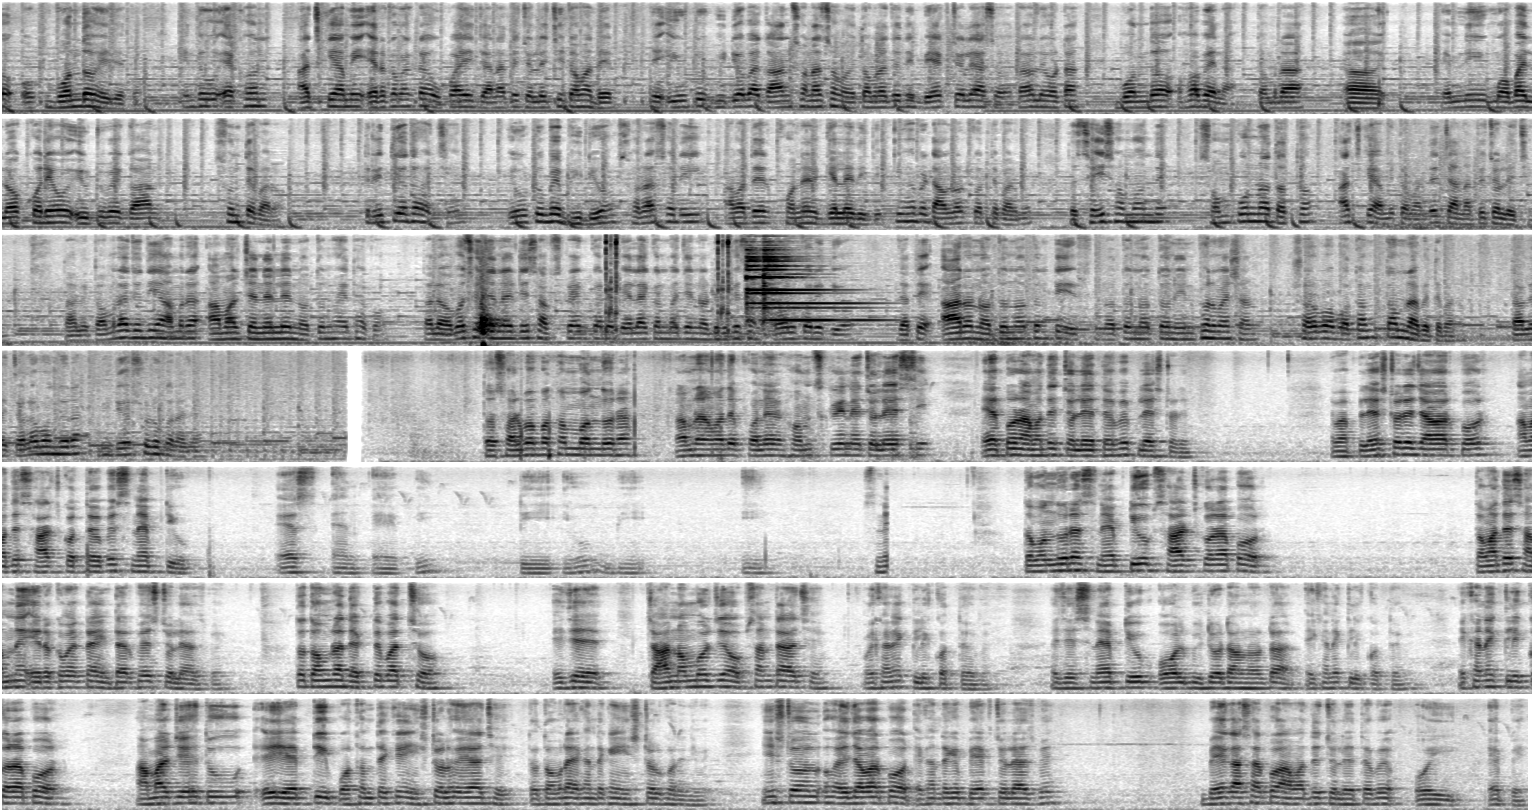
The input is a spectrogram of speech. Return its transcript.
বন্ধ হয়ে যেত। কিন্তু এখন আজকে আমি এরকম একটা উপায় জানাতে চলেছি তোমাদের যে ইউটিউব ভিডিও বা গান শোনার সময় তোমরা যদি ব্যাগ চলে আসো, তাহলে ওটা বন্ধ হবে না। তোমরা এমনি মোবাইল লক করেও ইউটিউবে গান শুনতে পারো। তৃতীয়ত হচ্ছে ইউটিউবে ভিডিও সরাসরি আমাদের ফোনের গ্যালারিতে কীভাবে ডাউনলোড করতে পারব? তো সেই সম্বন্ধে সম্পূর্ণ তথ্য আজকে আমি তোমাদের জানাতে চলেছি। তাহলে তোমরা যদি আমরা, আমার চ্যানেলে নতুন হয়ে থাকো, তাহলে অবশ্যই চ্যানেলটি সাবস্ক্রাইব করে বেল আইকন বাজিয়ে নোটিফিকেশন অল করে দিও, যাতে আরও নতুন নতুন টিপস নতুন নতুন ইনফরমেশন সর্বপ্রথম তোমরা পেতে পারো। তাহলে চলো বন্ধুরা ভিডিও শুরু করা যায় তো সর্বপ্রথম বন্ধুরা, আমরা আমাদের ফোনের হোম স্ক্রিনে চলে এসেছি। এরপর আমাদের চলে যেতে হবে প্লে স্টোরে এবার প্লে স্টোরে যাওয়ার পর আমাদের সার্চ করতে হবে Snaptube S N A P T U B E তো বন্ধুরা স্ন্যাপটিউব সার্চ করার পর তোমাদের সামনে এরকম একটা ইন্টারফেস চলে আসবে। তো তোমরা দেখতে পাচ্ছ, এই যে চার নম্বর যে অপশানটা আছে, ওইখানে ক্লিক করতে হবে। এই যে Snaptube all video downloader এখানে ক্লিক করতে হবে। এখানে ক্লিক করার পর আমার যেহেতু এই অ্যাপটি প্রথম থেকে ইনস্টল হয়ে আছে, তো তোমরা এখান থেকে ইনস্টল করে নিবে। ইনস্টল হয়ে যাওয়ার পর এখান থেকে ব্যাগ চলে আসবে। ব্যাগ আসার পর আমাদের চলে যেতে হবে ওই অ্যাপে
